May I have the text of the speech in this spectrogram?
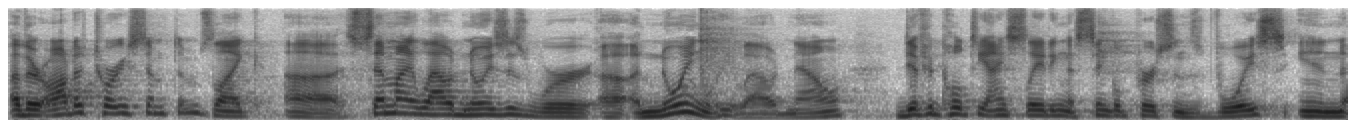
Other auditory symptoms like uh, semi-loud noises were uh, annoyingly loud now, difficulty isolating a single person's voice in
